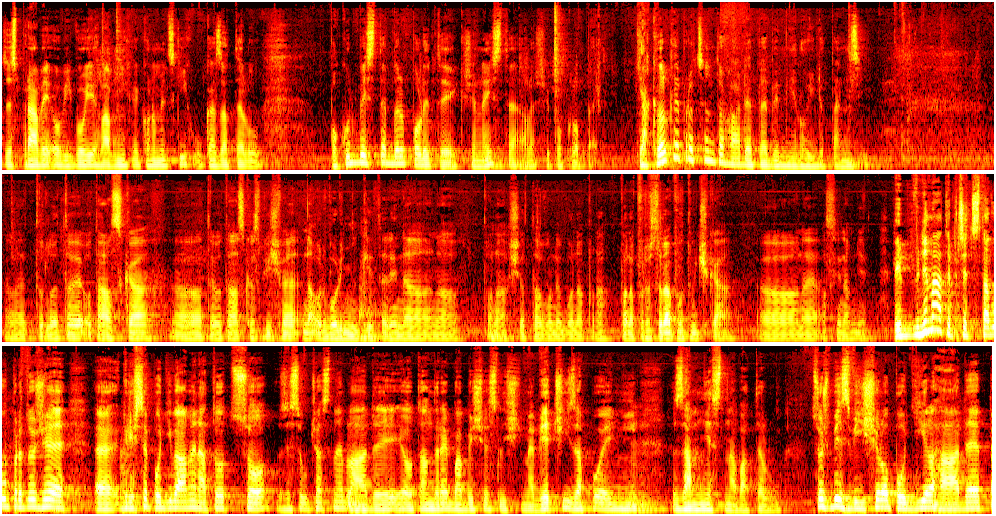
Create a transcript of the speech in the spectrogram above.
ze zprávy o vývoji hlavních ekonomických ukazatelů. Pokud byste byl politik, že nejste Aleši Poklopek, jak velké procento HDP by mělo jít do penzí? Ale tohle to je otázka, eh, to je otázka spíš na odborníky, tedy na, na pana Šatavu nebo na pana, pana profesora Potůčka, eh, ne asi na mě. Vy nemáte představu, protože eh, když se podíváme na to, co ze současné vlády i od Andreje Babiše slyšíme, větší zapojení hmm. zaměstnavatelů což by zvýšilo podíl HDP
